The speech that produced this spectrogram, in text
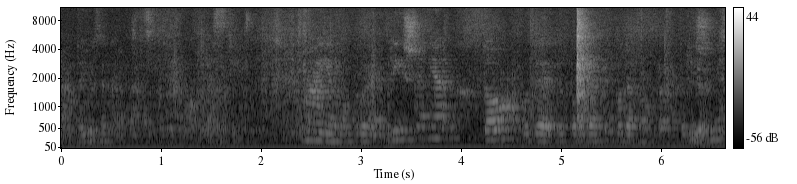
радою Закарпатської області. Маємо проект рішення. Хто буде доповідати по даному проекту рішення?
